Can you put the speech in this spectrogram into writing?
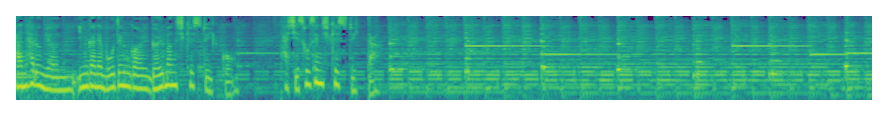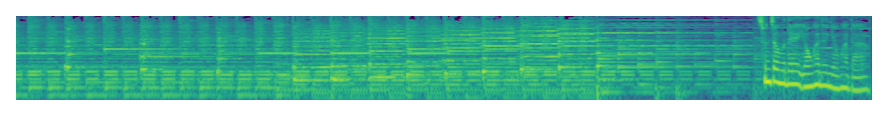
단 하루면 인간의 모든 걸 멸망시킬 수도 있고 다시 소생시킬 수도 있다. 손정은의 영화는 영화다.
